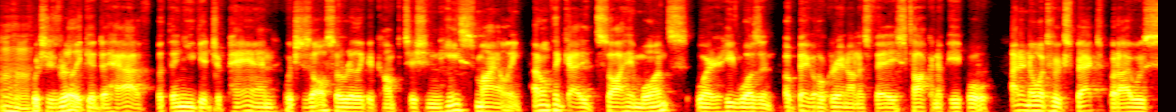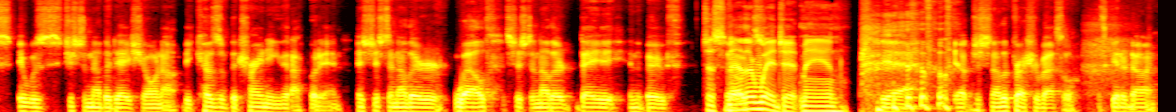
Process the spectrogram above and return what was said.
mm-hmm. which is really good to have. But then you get Japan, which is also really good competition. He's smiling. I don't think I saw him once where he wasn't a big old grin on his face, talking to people I didn't know what to expect, but I was it was just another day showing up because of the training that I put in. It's just another weld. It's just another day in the booth. Just so another widget, man. yeah. Yep. Just another pressure vessel. Let's get it done.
